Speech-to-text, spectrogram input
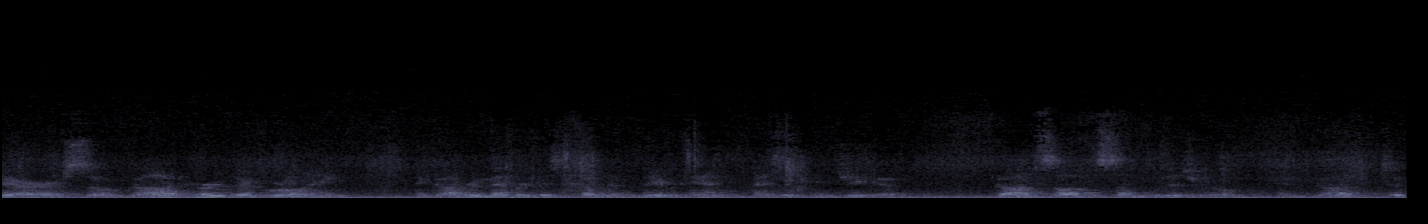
there, so God heard their groaning, and God remembered his covenant with Abraham, Isaac, and Jacob. God saw the sons of Israel, and God took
